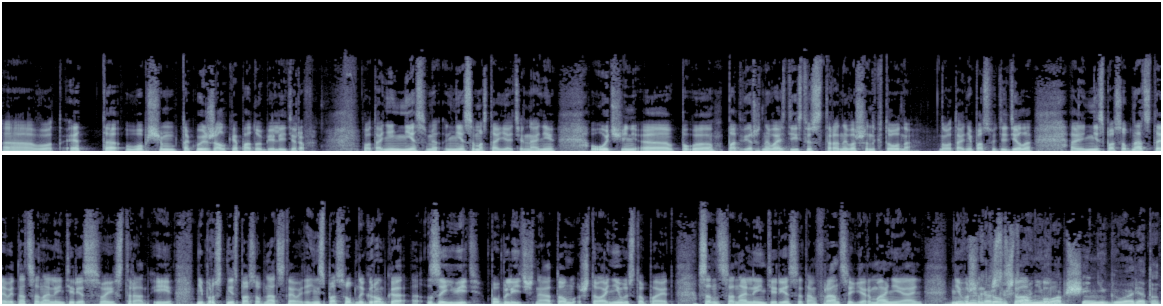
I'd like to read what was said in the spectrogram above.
а, вот, это, в общем, такое жалкое подобие лидеров. Вот, они не, не самостоятельны, они очень э, э, подвержены воздействию со стороны Вашингтона. Вот, они, по сути дела, э, не способны отстаивать национальные интересы своих стран. И не просто не способны отстаивать, они способны громко заявить публично о том, что они выступают за национальные интересы там, Франции, Германии, а не Мне кажется, что они вообще не говорят о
